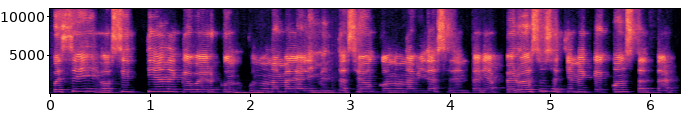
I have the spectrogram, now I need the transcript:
pues sí, o sí tiene que ver con, con, una mala alimentación, con una vida sedentaria, pero eso se tiene que constatar.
